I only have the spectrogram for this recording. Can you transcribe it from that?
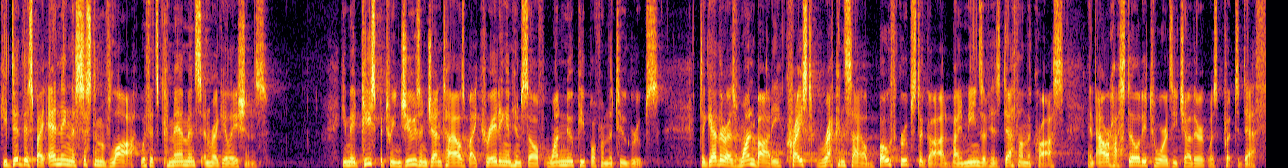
He did this by ending the system of law with its commandments and regulations. He made peace between Jews and Gentiles by creating in himself one new people from the two groups. Together as one body, Christ reconciled both groups to God by means of his death on the cross and our hostility towards each other was put to death.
